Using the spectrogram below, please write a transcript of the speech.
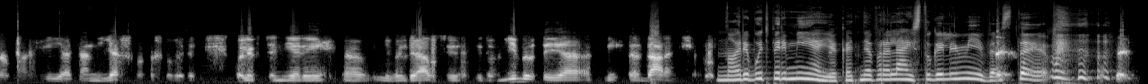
pavyzdžiui, jie ten ieško kažkokio tai kolekcionieriai e, įvairiausių įdomybių, tai jie atvyksta dar anksčiau. Nori būti pirmieji, kad nepraleistų galimybės, taip. taip.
